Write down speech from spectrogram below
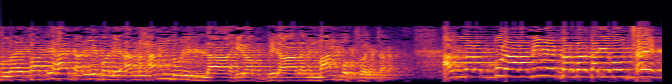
চূড়ায় ফাতেহায় দাঁড়িয়ে বলে, আলহামদুলিল্লাহ আলমিন। মানপত্র একটা। আল্লাহ রব্বুল আলমিনের দরবারে দাঁড়িয়ে বলছে,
